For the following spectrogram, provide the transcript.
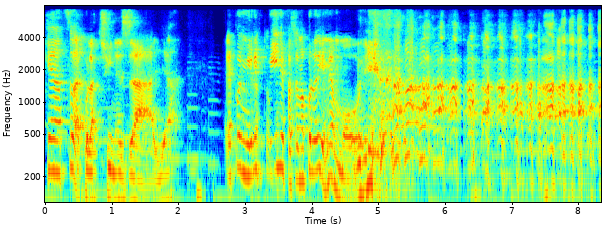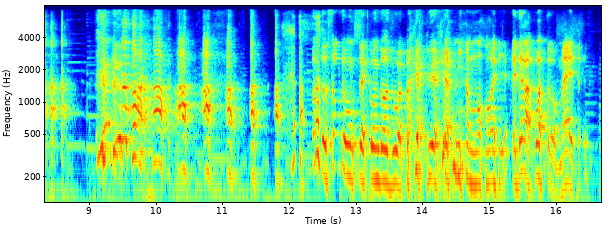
cazzo è quella cinesaglia? E poi mi ripiglio e faccio, ma quella lì è mia moglie. Fatto stato un secondo o due per capire che era mia moglie ed era a 4 metri.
